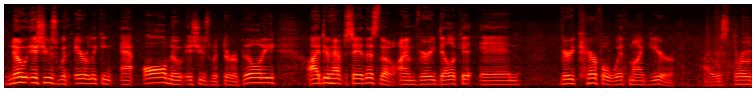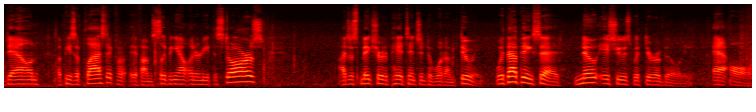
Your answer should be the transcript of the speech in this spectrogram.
No issues with air leaking at all, no issues with durability. I do have to say this though, I am very delicate and very careful with my gear. I always throw down a piece of plastic if I'm sleeping out underneath the stars. I just make sure to pay attention to what I'm doing. With that being said, no issues with durability at all.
